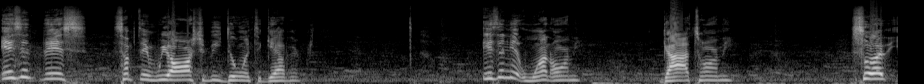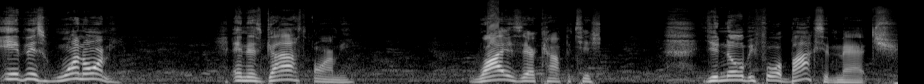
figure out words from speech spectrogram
Isn't this something we all should be doing together? Isn't it one army? God's army. So if, it's one army and it's God's army, why is there competition? You know, before a boxing match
